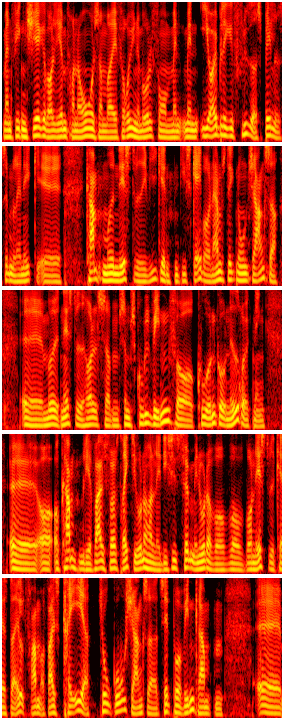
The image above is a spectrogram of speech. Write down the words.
man fik en cirkevold hjem fra Norge, som var i forrygende målform, men, men i øjeblikket flyder spillet simpelthen ikke. Øh, kampen mod Næstved i weekenden, de skaber jo nærmest ikke nogen chancer mod et Næstved-hold, som, som skulle vinde for at kunne undgå nedrykning. Og, og kampen bliver faktisk først rigtig underholdende i de sidste fem minutter, hvor, hvor, hvor Næstved kaster alt frem og faktisk kreerer to gode chancer tæt på at vinde kampen. Øh,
